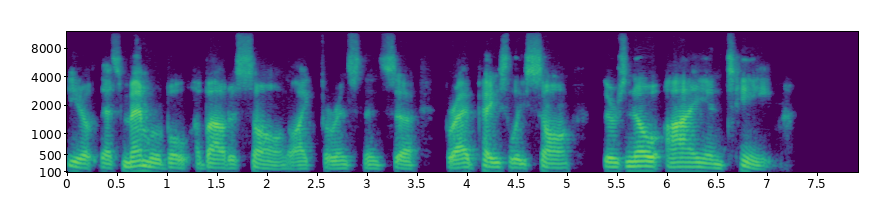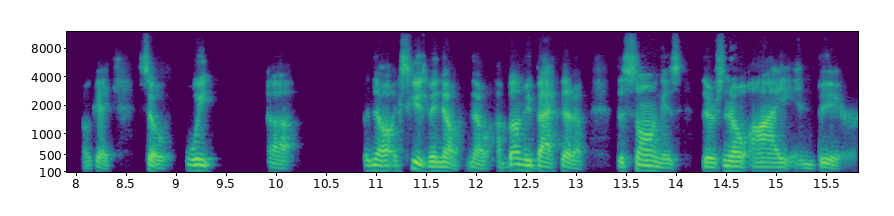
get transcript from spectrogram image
you know that's memorable about a song. Like for instance, uh, Brad Paisley's song "There's No I in Team." Okay, so we. Uh, no, excuse me. No, no. uh, Let me back that up. The song is "There's No I in Beer."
